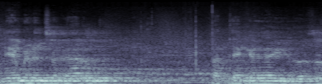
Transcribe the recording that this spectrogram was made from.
డిఎంఎడ్ఎన్సో గారు ప్రత్యేకంగా ఈరోజు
